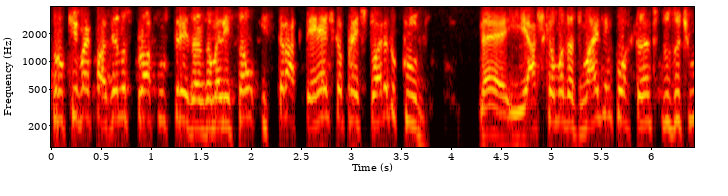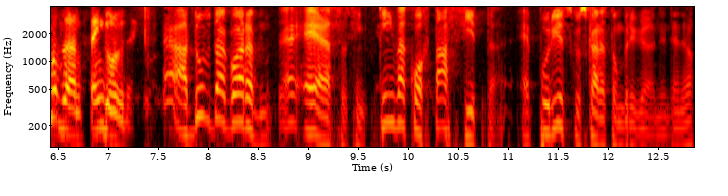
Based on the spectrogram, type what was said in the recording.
para o que vai fazer nos próximos três anos. É uma eleição estratégica para a história do clube. Né? E acho que é uma das mais importantes dos últimos anos, sem dúvida. É, a dúvida agora é, é essa, assim, quem vai cortar a fita? É por isso que os caras estão brigando, entendeu?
